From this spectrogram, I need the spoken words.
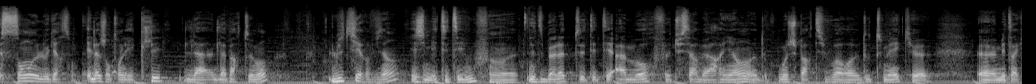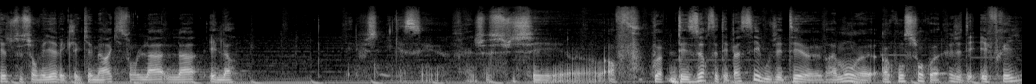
sans le garçon. Et là, j'entends les clés de l'appartement. lui qui revient, et j'ai dit mais t'étais ouf. Hein. Il dit bah là t'étais amorphe, tu servais à rien. Donc moi je suis parti voir d'autres mecs. mais t'inquiète, je te surveillais avec les caméras qui sont là, là et là je suis chez un fou quoi. Des heures s'étaient passées où j'étais euh, vraiment euh, inconscient quoi. J'étais effrayé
